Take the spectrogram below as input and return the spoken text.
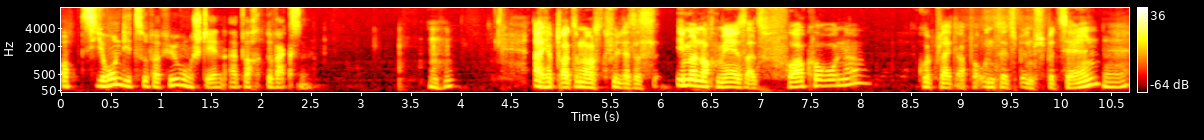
Optionen, die zur Verfügung stehen, einfach gewachsen. Mhm. Aber ich habe trotzdem noch das Gefühl, dass es immer noch mehr ist als vor Corona. Gut, vielleicht auch bei uns jetzt im Speziellen. Mhm.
